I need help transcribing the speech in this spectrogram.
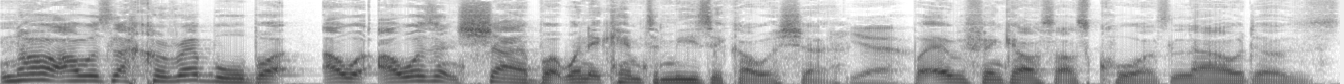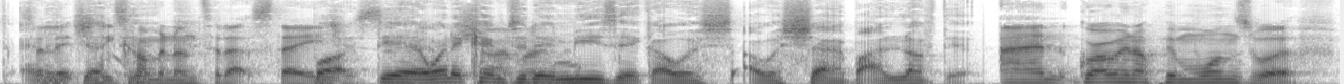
no, I was like a rebel, but I, w- I wasn't shy. But when it came to music, I was shy. Yeah. But everything else, I was cool. I was loud. I was So literally coming onto that stage. But yeah, when it came to man. doing music, I was I was shy, but I loved it. And growing up in Wandsworth,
